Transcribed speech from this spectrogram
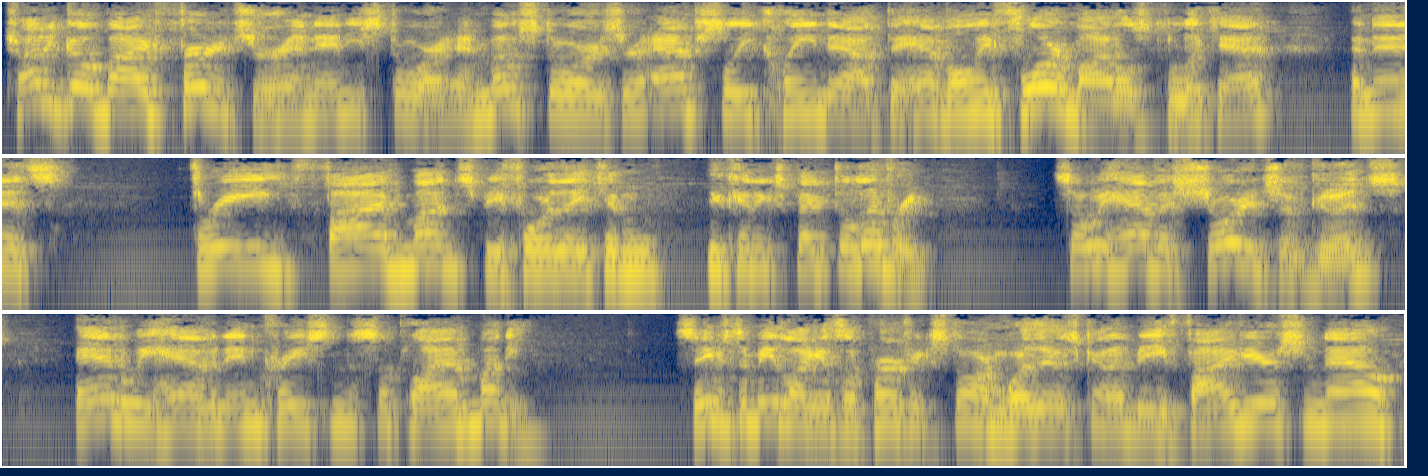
try to go buy furniture in any store, and most stores are absolutely cleaned out. They have only floor models to look at, and then it's three, five months before they can you can expect delivery. So we have a shortage of goods and we have an increase in the supply of money. Seems to me like it's a perfect storm, whether it's going to be five years from now,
